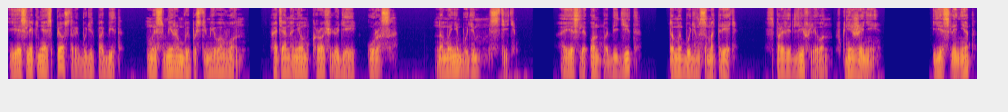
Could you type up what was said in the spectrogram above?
Если князь Пестрый будет побит, мы с миром выпустим его вон, хотя на нем кровь людей Уроса. Но мы не будем мстить. А если он победит, то мы будем смотреть, справедлив ли он в княжении. Если нет,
